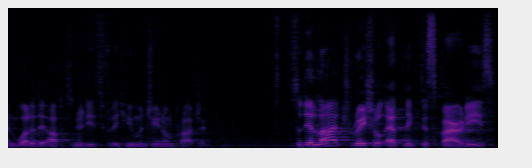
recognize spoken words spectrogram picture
and what are the opportunities for the Human Genome Project. So there are large racial ethnic disparities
